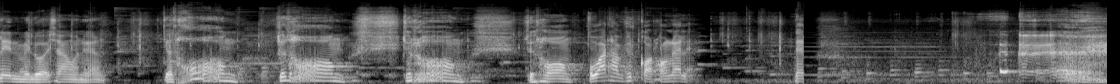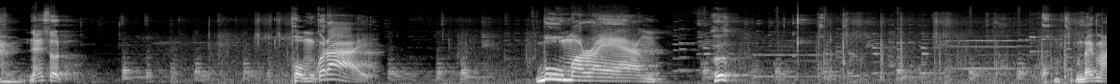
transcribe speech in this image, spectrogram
เล่นๆไม่รู้ช่างมันกันเจอทองเจอทองเจอทองเจอทองเพราะว่าทำชุดกอดทองได้แหละแต่ในสุด ผมก็ได้ บูมแมลงเฮ้ยผมผมได้มา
